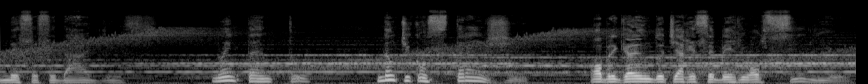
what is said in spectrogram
necessidades. No entanto, não te constrange, obrigando-te a receber-lhe o auxílio.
